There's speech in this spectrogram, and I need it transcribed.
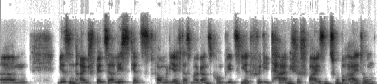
Ähm, wir sind ein Spezialist, jetzt formuliere ich das mal ganz kompliziert, für die thermische Speisenzubereitung.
